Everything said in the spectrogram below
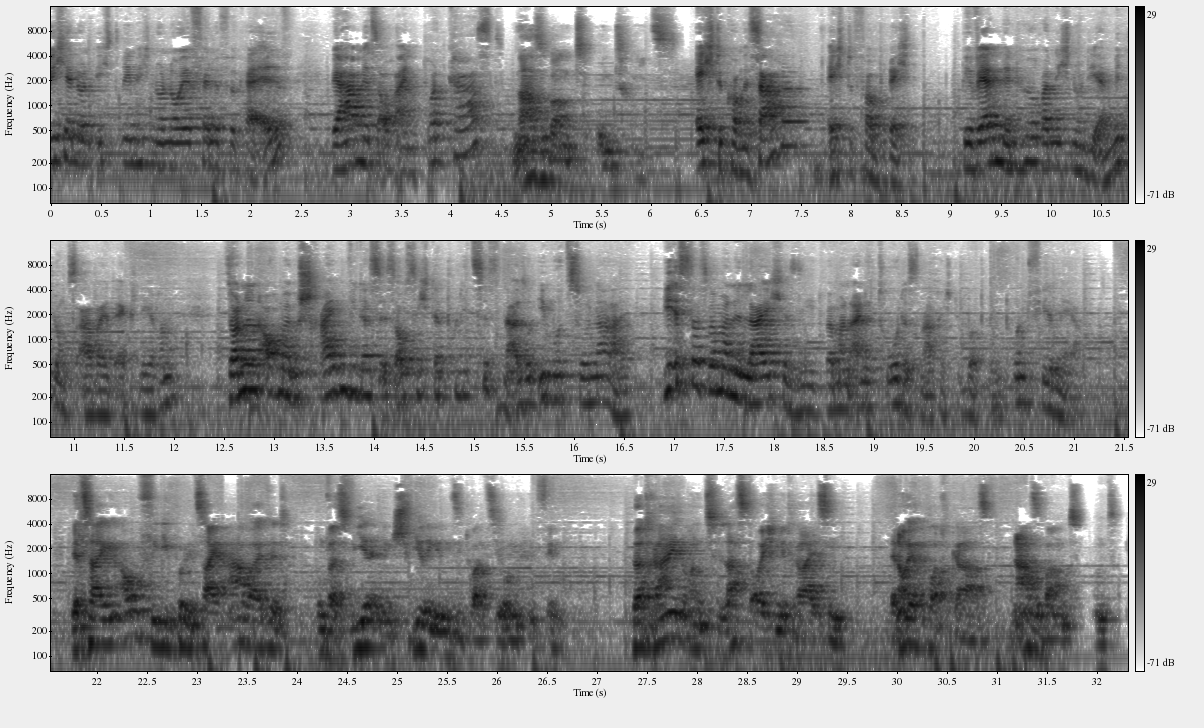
Michael und ich drehen nicht nur neue Fälle für K11. Wir haben jetzt auch einen Podcast. Naseband und Triez. Echte Kommissare, echte Verbrechen. Wir werden den Hörern nicht nur die Ermittlungsarbeit erklären, sondern auch mal beschreiben, wie das ist aus Sicht der Polizisten, also emotional. Wie ist das, wenn man eine Leiche sieht, wenn man eine Todesnachricht überbringt und viel mehr? Wir zeigen auf, wie die Polizei arbeitet und was wir in schwierigen Situationen empfinden. Hört rein und lasst euch mitreißen. Der neue Podcast Naseband und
